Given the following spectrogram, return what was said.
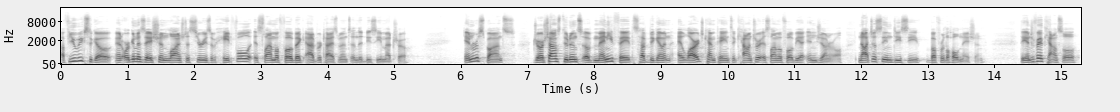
A few weeks ago, an organization launched a series of hateful Islamophobic advertisements in the DC metro. In response, Georgetown students of many faiths have begun a large campaign to counter Islamophobia in general, not just in DC, but for the whole nation. The Interfaith Council,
